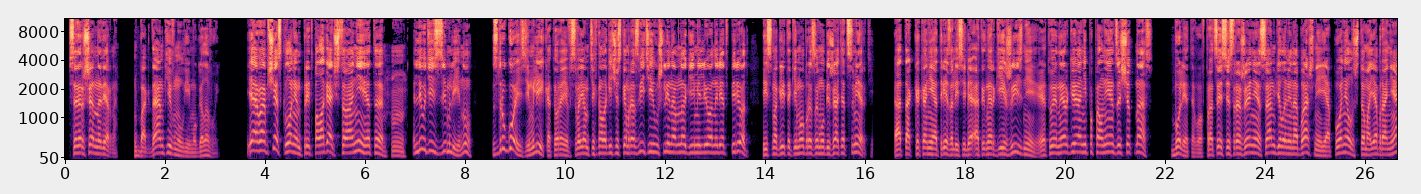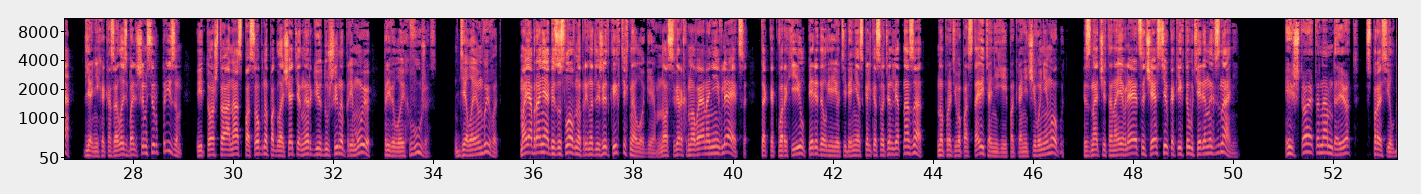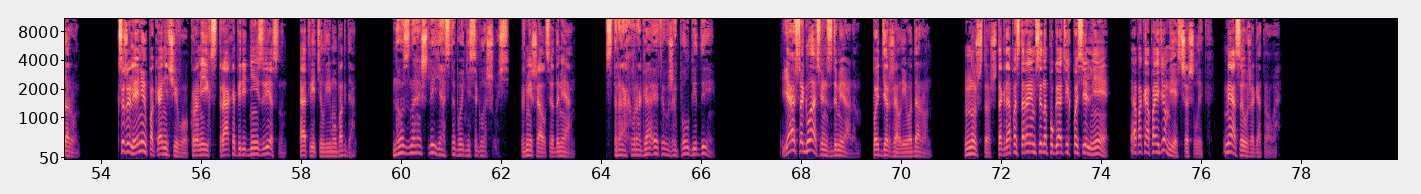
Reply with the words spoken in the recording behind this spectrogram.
«Совершенно верно». Богдан кивнул ему головой. «Я вообще склонен предполагать, что они — это... М, люди с Земли, ну, с другой Земли, которые в своем технологическом развитии ушли на многие миллионы лет вперед и смогли таким образом убежать от смерти. А так как они отрезали себя от энергии жизни, эту энергию они пополняют за счет нас. Более того, в процессе сражения с ангелами на башне я понял, что моя броня для них оказалась большим сюрпризом, и то, что она способна поглощать энергию души напрямую, привело их в ужас. Делаем вывод. Моя броня, безусловно, принадлежит к их технологиям, но сверхновой она не является, так как Варахиил передал ее тебе несколько сотен лет назад, но противопоставить они ей пока ничего не могут. Значит, она является частью каких-то утерянных знаний. «И что это нам дает?» — спросил Дарон. «К сожалению, пока ничего, кроме их страха перед неизвестным», — ответил ему Богдан. «Ну, знаешь ли, я с тобой не соглашусь», — вмешался Дамиан. «Страх врага — это уже полбеды». «Я согласен с Дамианом», — поддержал его Дарон. «Ну что ж, тогда постараемся напугать их посильнее. А пока пойдем есть шашлык. Мясо уже готово».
